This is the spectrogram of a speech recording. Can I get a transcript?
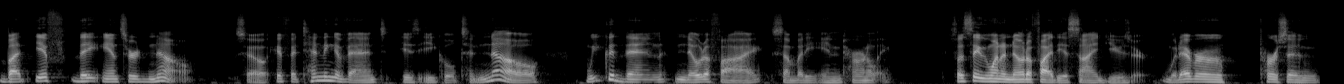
but if they answered no. So if attending event is equal to no, we could then notify somebody internally. So let's say we want to notify the assigned user. Whatever person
